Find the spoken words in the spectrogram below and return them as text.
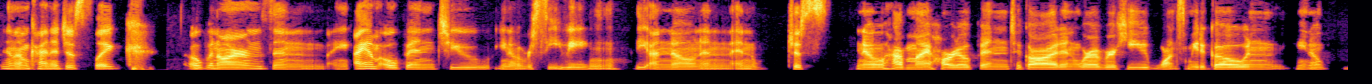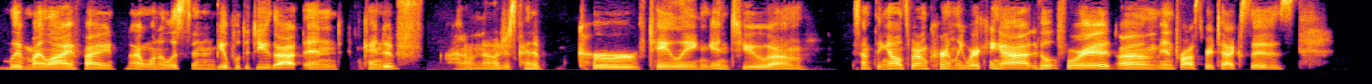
and I'm kind of just like open arms and I, I am open to, you know, receiving the unknown and, and just you know have my heart open to god and wherever he wants me to go and you know live my life i i want to listen and be able to do that and kind of i don't know just kind of curve tailing into um, something else where i'm currently working at built for it um, in prosper texas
